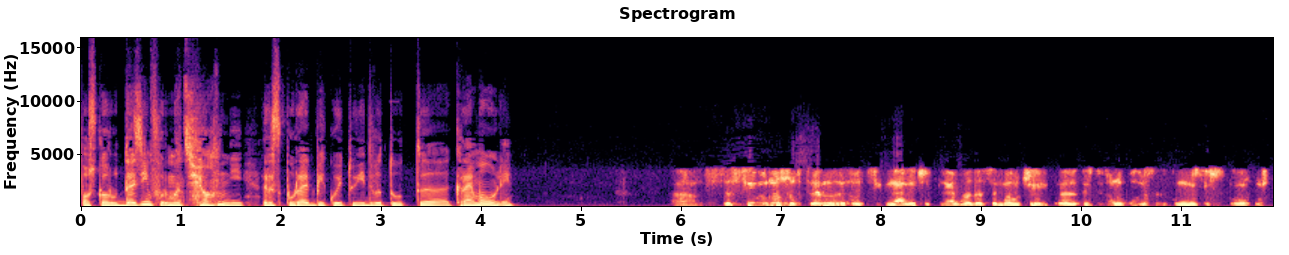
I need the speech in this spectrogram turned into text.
по-скоро дезинформационни разпоредби, които идват от а, Кремъл ли? А, със сигурност от Кремъл идват сигнали, че трябва да се мълчи. Действително българската комунистическа върхушка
